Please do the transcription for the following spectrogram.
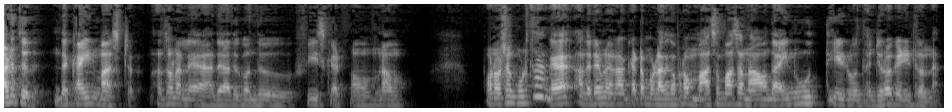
அடுத்தது இந்த கைன் மாஸ்டர் நான் சொன்னேன் அது அதுக்கு வந்து ஃபீஸ் கட்டணும். நான் போன வருஷம் கொடுத்தாங்க. அந்த டைமில் நான் கட்ட முடியல. அதுக்கப்புறம் மாதம் மாதம் நான் வந்து ஐநூற்றி எழுபத்தஞ்சு ரூபா கட்டிட்டு இருந்தேன்.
